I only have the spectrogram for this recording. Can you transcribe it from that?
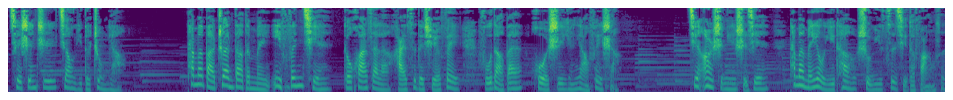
却深知教育的重要，他们把赚到的每一分钱。都花在了孩子的学费、辅导班、伙食、营养费上。近二十年时间，他们没有一套属于自己的房子。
